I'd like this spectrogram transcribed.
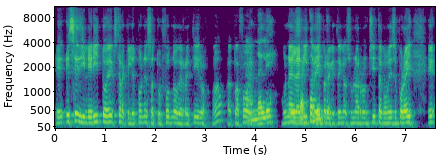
ese dinerito extra que le pones a tu fondo de retiro, ¿no? A tu afore. Ándale. Una lanita ahí para que tengas una ronchita, como dice por ahí. Eh,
